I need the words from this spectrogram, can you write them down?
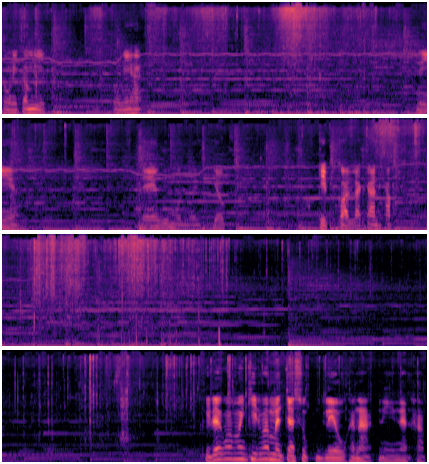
ตรงนี้ก็มีตรงนี้ฮะนี่อะแดงไปหมดเลยเดี๋ยว เก็บก่อนละกันครับ คือเรียกว่าไม่คิดว่ามันจะสุกเร็วขนาดนี้นะครับ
